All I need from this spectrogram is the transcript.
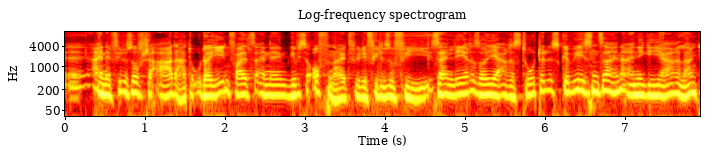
äh, eine philosophische Ader hatte oder jedenfalls eine gewisse Offenheit für die Philosophie. Sein Lehre soll ja Aristoteles gewesen sein, einige Jahre lang.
